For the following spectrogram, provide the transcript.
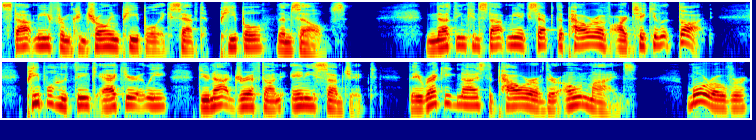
stop me from controlling people except people themselves. Nothing can stop me except the power of articulate thought. People who think accurately do not drift on any subject. They recognize the power of their own minds. Moreover,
